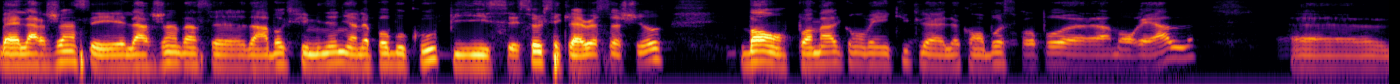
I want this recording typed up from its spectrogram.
Ben, l'argent, c'est l'argent dans, dans la boxe féminine, il n'y en a pas beaucoup. Puis c'est sûr que c'est Clarissa Shields. Bon, pas mal convaincu que le, combat ne se fera pas euh, à Montréal. Euh,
